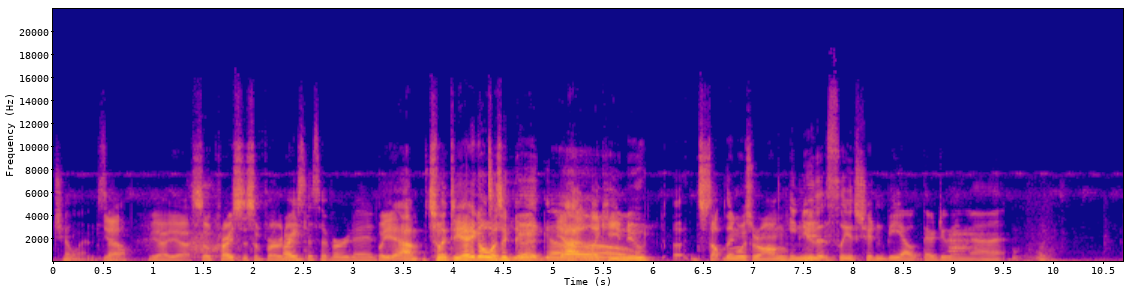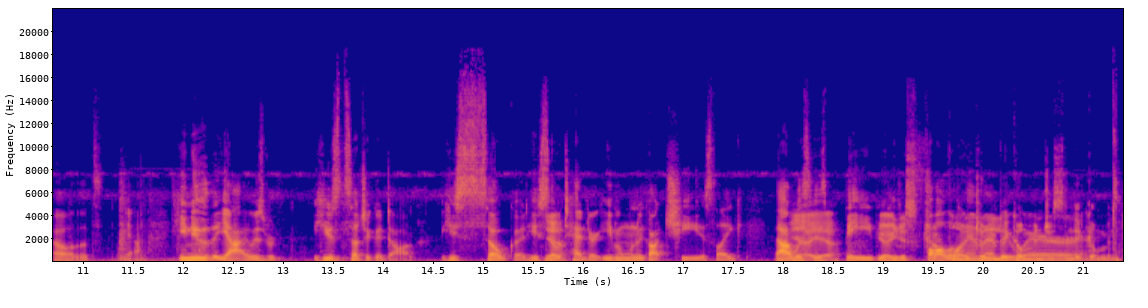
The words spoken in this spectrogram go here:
chilling. So Yeah, yeah, yeah. So crisis averted. crisis averted. But yeah, so But Diego was a good. Diego. Yeah, like he knew uh, something was wrong. He knew that sleeves shouldn't be out there doing that. Oh, that's yeah. He knew that. Yeah, it was. He was such a good dog. He's so good. He's so Yeah. tender. Even when we got cheese, like that was Yeah, his baby. Yeah, he you just follow wanted him to lick everywhere. him and just lick him and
